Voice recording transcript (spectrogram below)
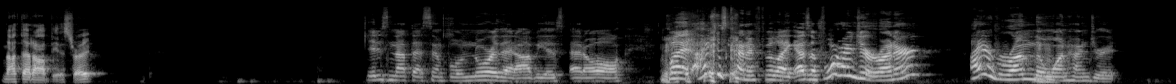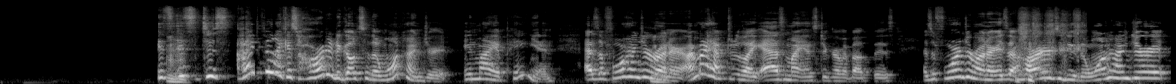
not that obvious, right? It is not that simple, nor that obvious at all. But I just kind of feel like, as a 400 runner, I have run the mm-hmm. 100. It's, mm-hmm. it's just, I feel like it's harder to go to the 100, in my opinion. As a 400 mm-hmm. runner, I might have to like ask my Instagram about this. As a 400 runner, is it harder to do the 100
